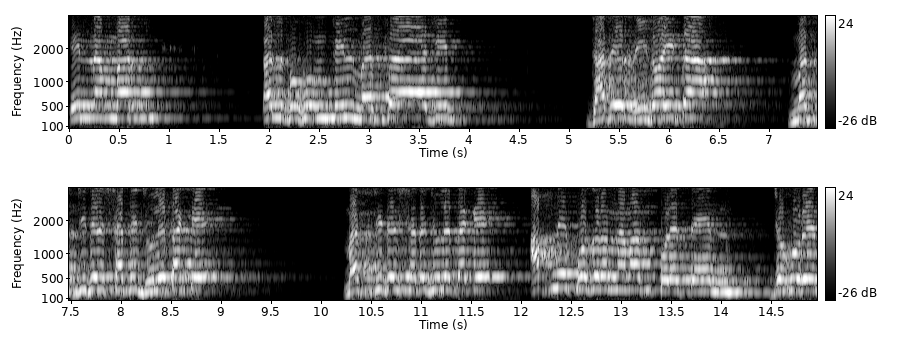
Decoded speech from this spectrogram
তিন নাম্বার, কালবুহুম ফিল মাসাজিদ। যাদের হৃদয়টা মসজিদের সাথে ঝুলে থাকে, মসজিদের সাথে ঝুলে থাকে, আপনি নামাজ পড়েছেন, জোহরের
